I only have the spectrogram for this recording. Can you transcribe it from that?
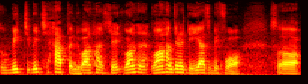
which which happened 100 100 years before. So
